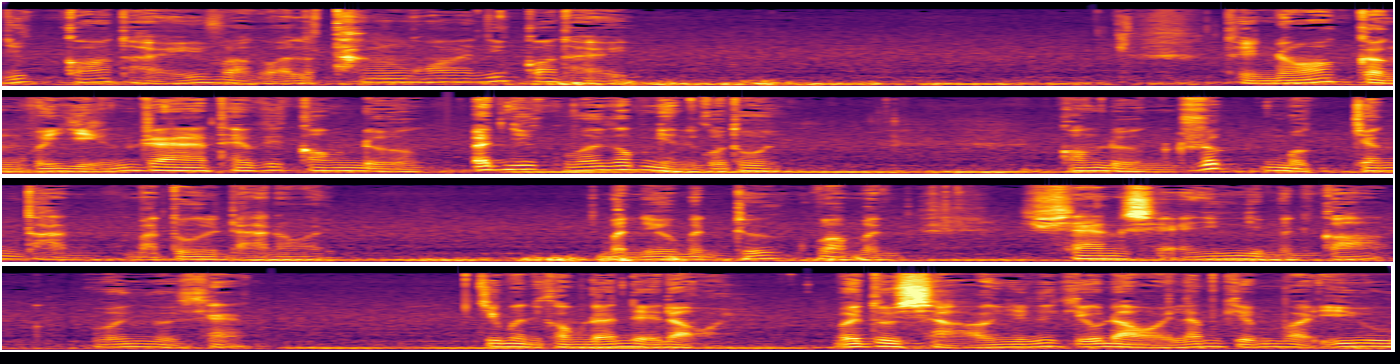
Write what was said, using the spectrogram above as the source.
nhất có thể và gọi là thăng hoa nhất có thể, thì nó cần phải diễn ra theo cái con đường ít nhất với góc nhìn của tôi. Con đường rất mực chân thành mà tôi đã nói. Mình yêu mình trước và mình san sẻ những gì mình có với người khác chứ mình không đến để đòi. Bởi tôi sợ những cái kiểu đòi lắm kiểu mà yêu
